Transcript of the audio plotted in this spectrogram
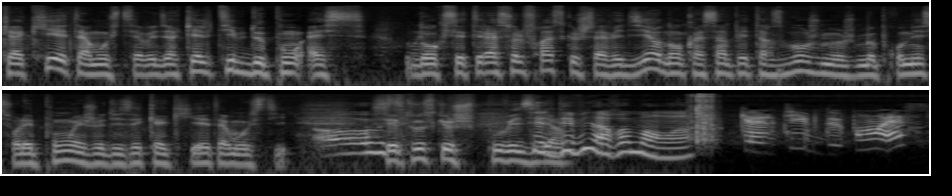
Kaki est un moust. Ça veut dire quel type de pont est-ce? Ouais. Donc c'était la seule phrase que je savais dire. Donc à Saint-Pétersbourg, je me, je me promenais sur les ponts et je disais Kaki est un mousti. Oh, C'est tout ce que je pouvais c'est le dire. début d'un roman. hein. Quel type de pont est-ce?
